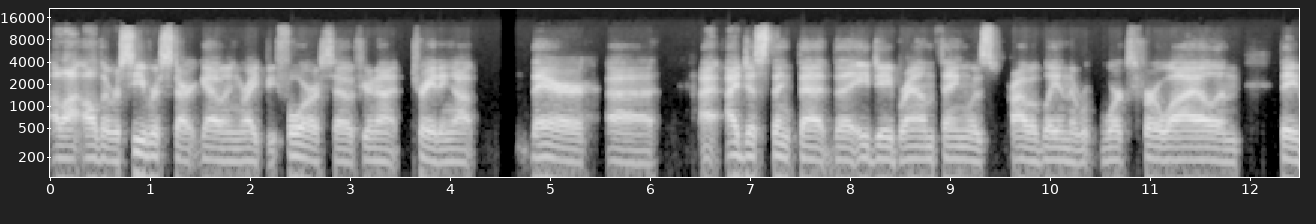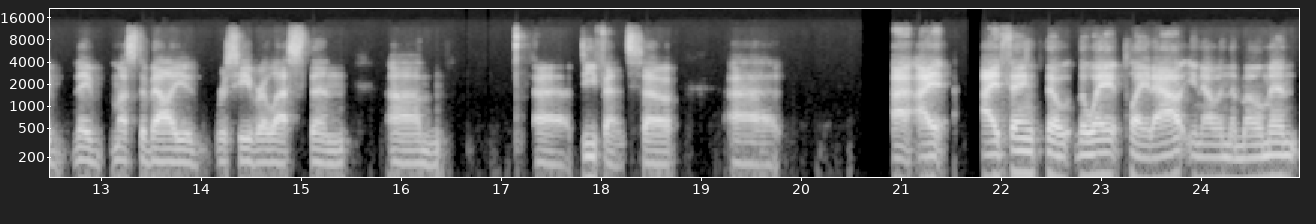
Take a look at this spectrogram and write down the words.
a lot all the receivers start going right before. So if you're not trading up there, uh, I I just think that the AJ Brown thing was probably in the works for a while, and they they must have valued receiver less than um, uh, defense. So uh, I I think the the way it played out, you know, in the moment,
